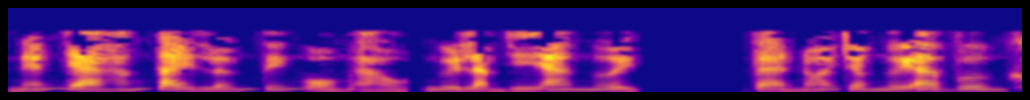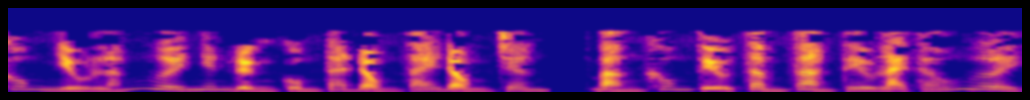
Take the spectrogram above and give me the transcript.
Ném ra hắn tay lớn tiếng ồn ào, ngươi làm gì a ngươi? Ta nói cho ngươi A Vương không nhiều lắm ngươi nhưng đừng cùng ta động tay động chân, bằng không tiểu tâm Phan Tiêu lại thấu ngươi.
